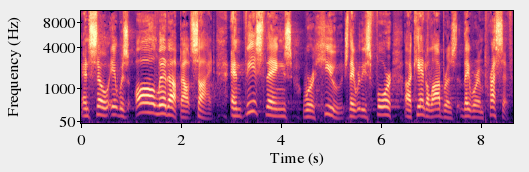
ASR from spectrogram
And so it was all lit up outside. And these things were huge. They were these four uh, candelabras, they were impressive.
